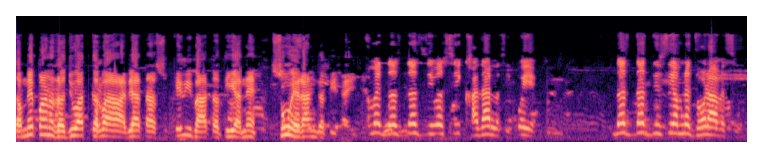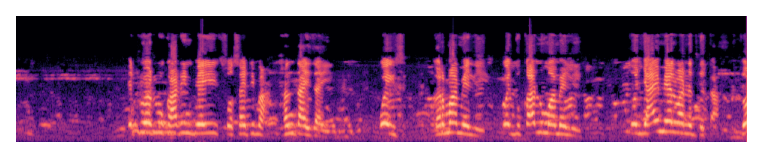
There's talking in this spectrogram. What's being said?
તમે પણ રજૂઆત કરવા આવ્યા હતા. કેવી વાત હતી અને શું હેરાનગતિ થાય છે? અમે દસ દસ દિવસથી ખાધા નથી કોઈએ. દસ દસ દિવસથી અમને ધોળ આવે છે. એટલું એટલું કાઢીને બે સોસાયટીમાં હંતાઈ જાય. કોઈ ઘરમાં મેલી, કોઈ દુકાનોમાં મેલી, તો ન્યાય મેળવા નથી દેતા. જો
